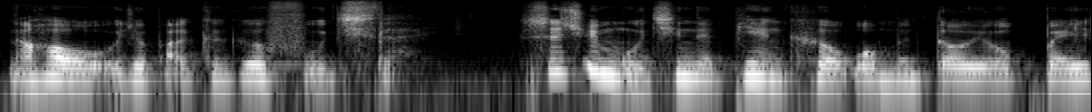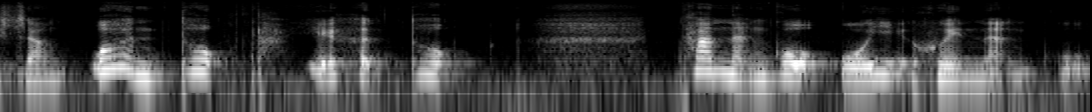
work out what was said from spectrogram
然后我就把哥哥扶起来。失去母亲的片刻，我们都有悲伤，我很痛，他也很痛。他难过，我也会难过。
